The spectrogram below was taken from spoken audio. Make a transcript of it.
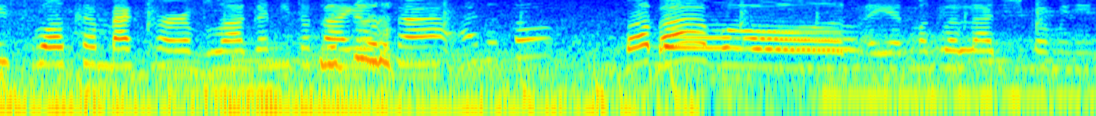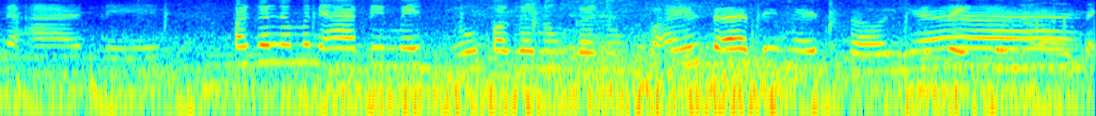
Guys, welcome back to our vlog. Andito tayo sa, ano to? Bubbles! Ayan, magla-lunch kami ni na ate. Tagal naman ni ate Meds, o pag ganun-ganun pa. Ayan sa ate Meds, oh. Yan. Kasi ko na ako sa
